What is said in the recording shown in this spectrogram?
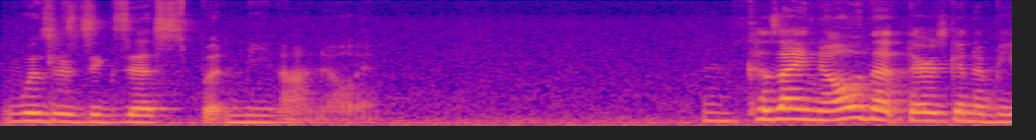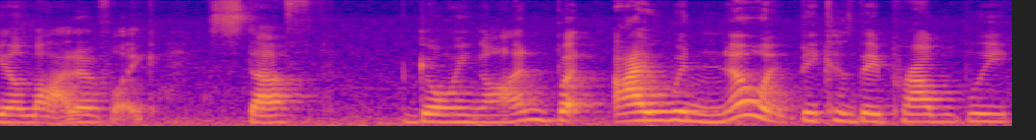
wizards exist, but me not know it. Mm. Because I know that there's to be a lot of like stuff going on, but I wouldn't know it because they probably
